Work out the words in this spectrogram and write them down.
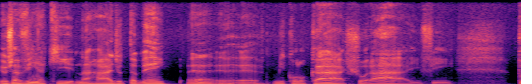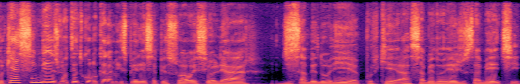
eu já vim aqui na rádio também né, é, é, me colocar, chorar, enfim. Porque é assim mesmo, eu tento colocar na minha experiência pessoal esse olhar de sabedoria, porque a sabedoria justamente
